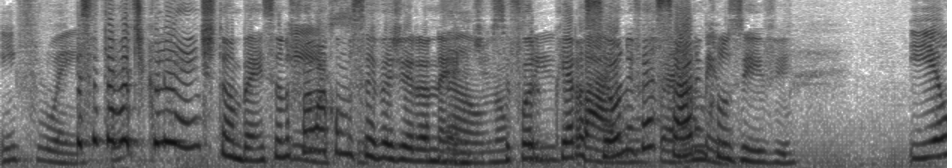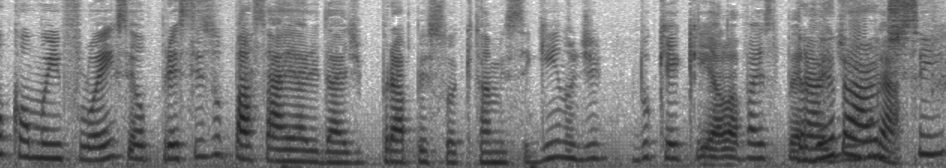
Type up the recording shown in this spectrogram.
influência. Você estava de cliente também, você não Isso. como cervejeira nerd. Não, não você foi porque era pago, seu aniversário, inclusive. E eu, como influência, eu preciso passar a realidade para a pessoa que está me seguindo de, do que, que ela vai esperar é verdade, de lugar. sim.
